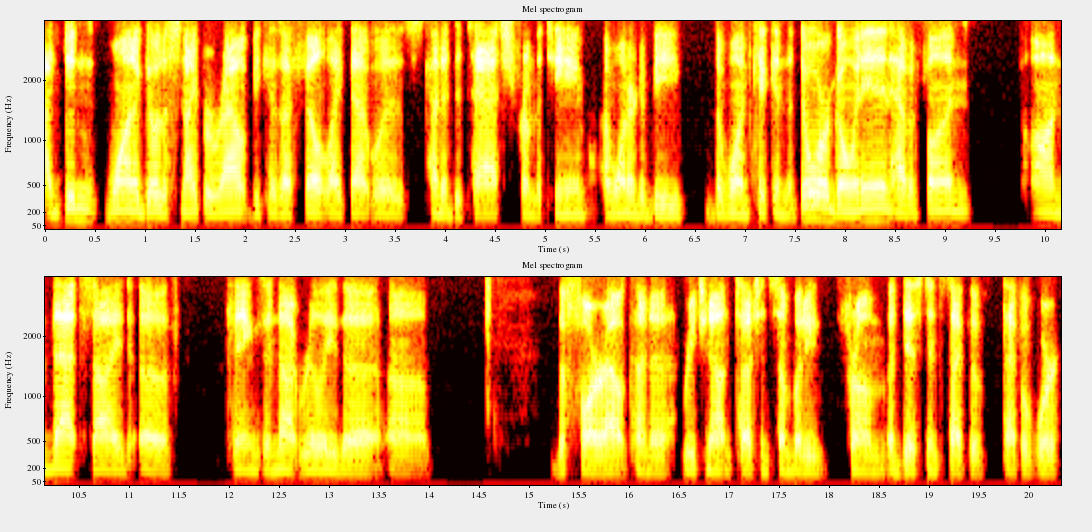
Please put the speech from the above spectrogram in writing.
I didn't want to go the sniper route because I felt like that was kind of detached from the team. I wanted to be the one kicking the door, going in, having fun on that side of things and not really the, um, the far out kind of reaching out and touching somebody from a distance type of type of work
